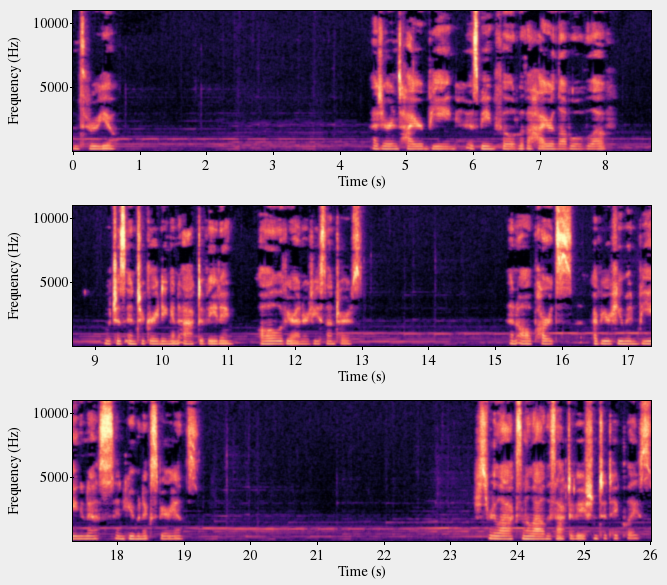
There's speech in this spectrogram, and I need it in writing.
and through you. As your entire being is being filled with a higher level of love, which is integrating and activating all of your energy centers and all parts of your human beingness and human experience. Just relax and allow this activation to take place.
